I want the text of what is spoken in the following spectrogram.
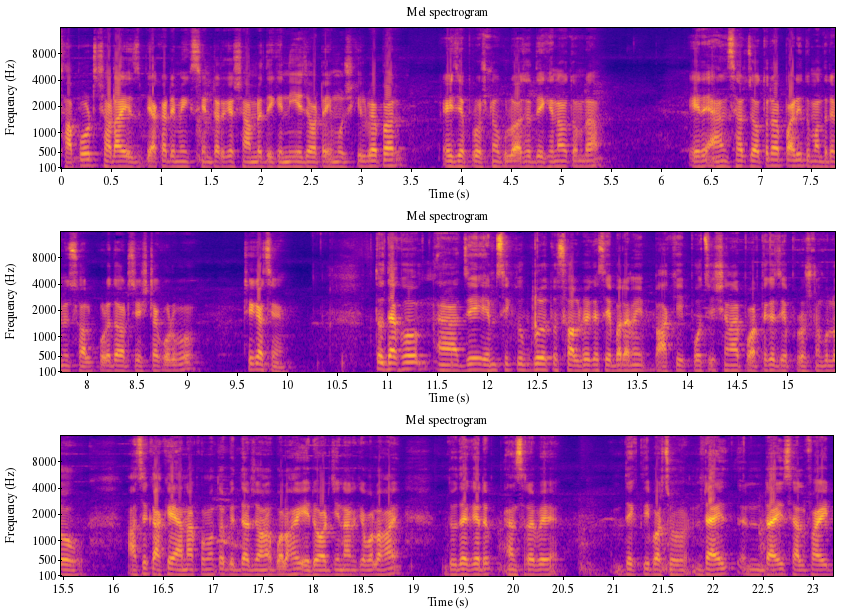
সাপোর্ট ছাড়া এসবি একাডেমিক সেন্টারকে সামনে দিকে নিয়ে যাওয়াটাই মুশকিল ব্যাপার। এই যে প্রশ্নগুলো আছে, দেখে নাও তোমরা। এর অ্যান্সার যতটা পারি তোমাদের আমি সলভ করে দেওয়ার চেষ্টা করব। ঠিক আছে? তো দেখো যে এমসি কিউবগুলো তো সলভ হয়ে গেছে, এবার আমি বাকি পঁচিশ সেনার পর থেকে যে প্রশ্নগুলো আছে, কাকে বিদ্যার জনক বলা হয় এডওয়ার্ড জিনারকে বলা হয় দুদাগের অ্যান্সার হবে, দেখতেই পাচ্ছ ডাই ডাইসালফাইড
